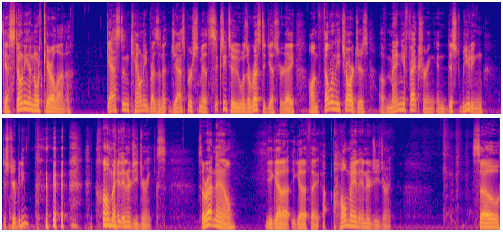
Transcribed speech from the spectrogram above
Gastonia, North Carolina. Gaston County resident Jasper Smith, 62, was arrested yesterday on felony charges of manufacturing and distributing distributing homemade energy drinks. So right now, you gotta you gotta think a homemade energy drink. So,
